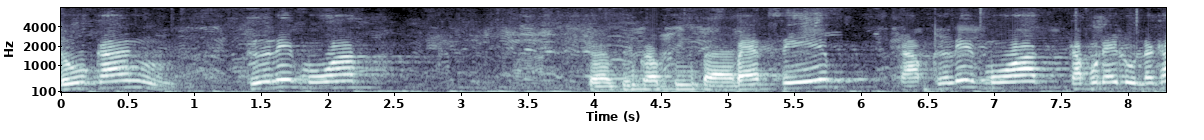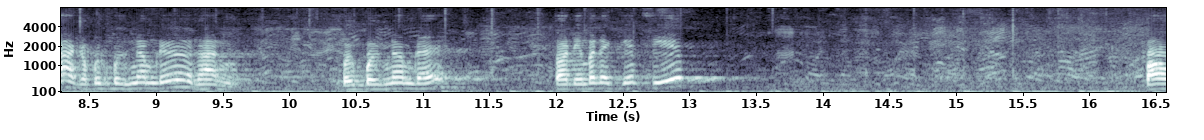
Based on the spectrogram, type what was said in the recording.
ดูกัน คือเลขหมวกแปดสิบครับสี่แปดแปดสิบกับคือเลขหมวก กับผู้ใดหลุดราคากับเบิงเบิงน้ำเด้อท่าน เบิงเบิงน้ำเด้อตอนนี้มันได้เจ็ดสิบเป้า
